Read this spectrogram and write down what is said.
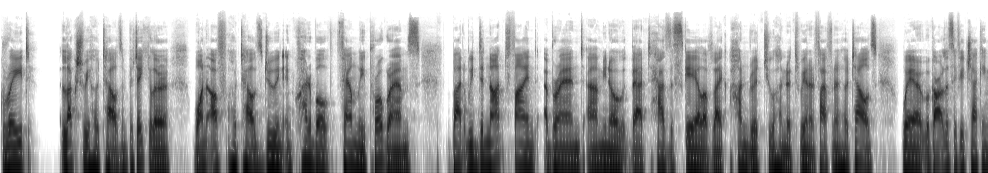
great luxury hotels in particular, one-off hotels doing incredible family programs but we did not find a brand um, you know that has the scale of like 100 200 300 500 hotels where regardless if you're checking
